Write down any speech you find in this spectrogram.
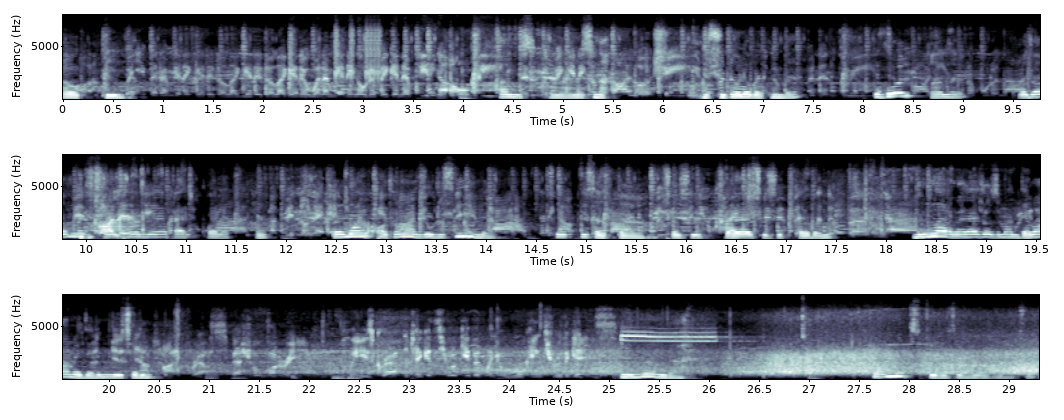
Yok değil mi? Hangisi oynamasına? Bir şu gole bakın be. Bu gol valla adamlar çalımlarını yapar attı ya. Ben valla atamaz diye düşündüm de. Çok pis hatta. Şaşır, bayağı şaşırttı adamı. Bunlar var o zaman devam edelim geçelim. Bilmiyorum da. Yenmek istiyoruz yani bu maçı.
